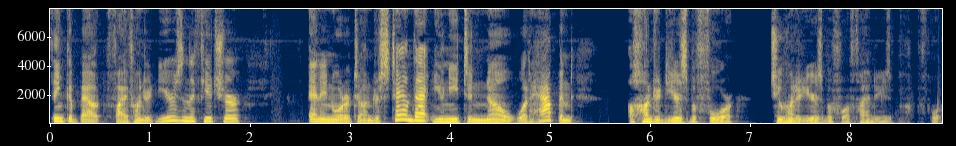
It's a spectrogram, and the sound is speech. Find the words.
think about 500 years in the future. And in order to understand that, you need to know what happened 100 years before, 200 years before, 500 years before for.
